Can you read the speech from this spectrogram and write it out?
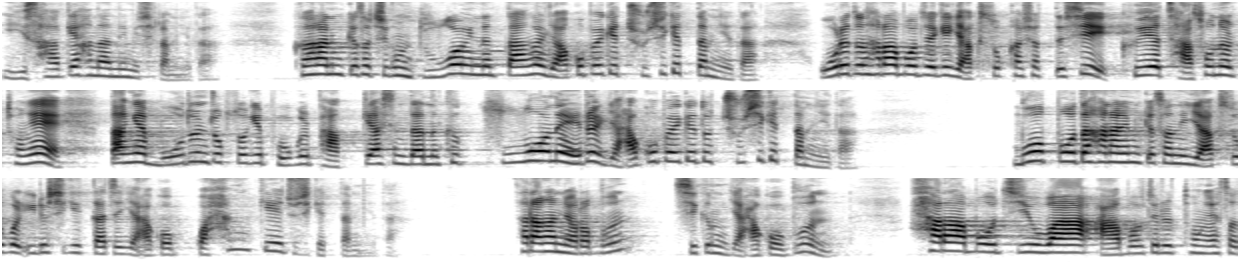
이삭의 하나님이시랍니다. 그 하나님께서 지금 누워 있는 땅을 야곱에게 주시겠답니다. 오래전 할아버지에게 약속하셨듯이 그의 자손을 통해 땅의 모든 족속이 복을 받게 하신다는 그 구원의 일을 야곱에게도 주시겠답니다. 무엇보다 하나님께서는 이 약속을 이루시기까지 야곱과 함께 해 주시겠답니다. 사랑하는 여러분, 지금 야곱은 할아버지와 아버지를 통해서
